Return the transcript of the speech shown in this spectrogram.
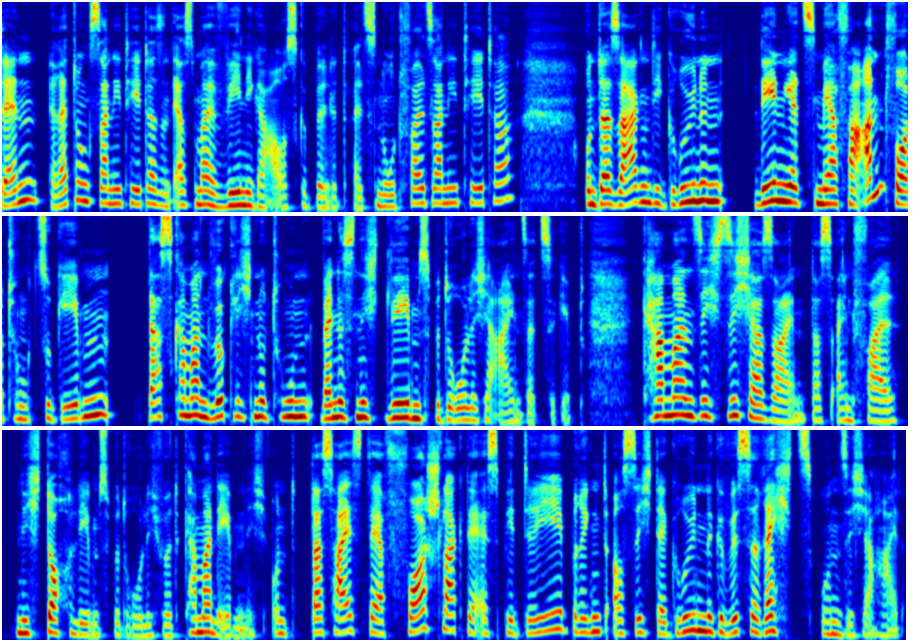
Denn Rettungssanitäter sind erstmal weniger ausgebildet als Notfallsanitäter. Und da sagen die Grünen, denen jetzt mehr Verantwortung zu geben, das kann man wirklich nur tun, wenn es nicht lebensbedrohliche Einsätze gibt. Kann man sich sicher sein, dass ein Fall nicht doch lebensbedrohlich wird? Kann man eben nicht. Und das heißt, der Vorschlag der SPD bringt aus Sicht der Grünen eine gewisse Rechtsunsicherheit.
